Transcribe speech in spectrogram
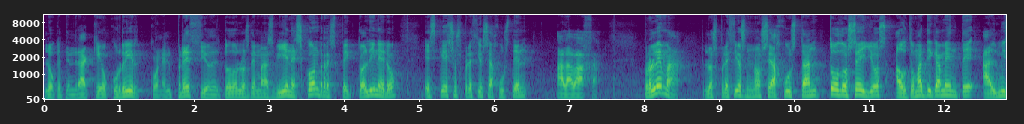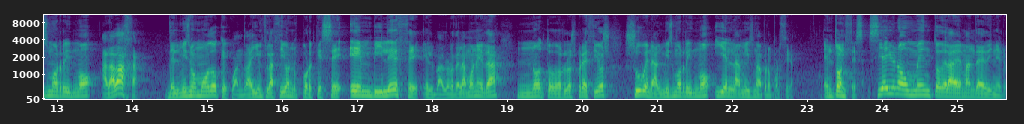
lo que tendrá que ocurrir con el precio de todos los demás bienes con respecto al dinero es que esos precios se ajusten a la baja. Problema, los precios no se ajustan todos ellos automáticamente al mismo ritmo a la baja. Del mismo modo que cuando hay inflación porque se envilece el valor de la moneda, no todos los precios suben al mismo ritmo y en la misma proporción. Entonces, si hay un aumento de la demanda de dinero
